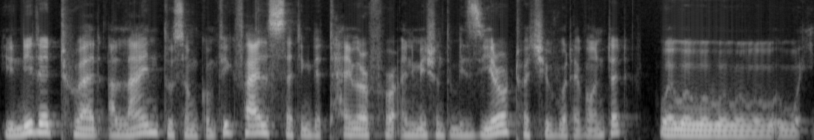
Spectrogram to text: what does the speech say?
You needed to add a line to some config files, setting the timer for animation to be zero to achieve what I wanted. Wait, wait, wait, wait, wait, wait, wait.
